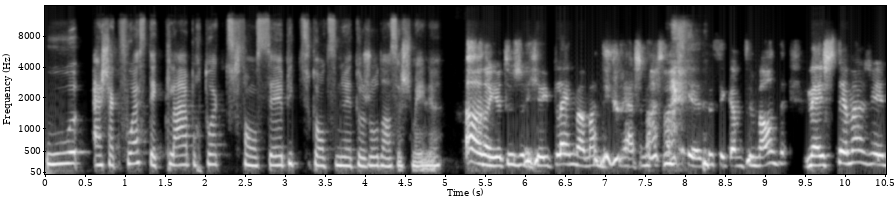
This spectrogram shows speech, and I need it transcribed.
ou à chaque fois c'était clair pour toi que tu fonçais puis que tu continuais toujours dans ce chemin-là? Ah non, il y a toujours, il y a eu plein de moments de découragement. Je pense que ça, c'est comme tout le monde. Mais justement, j'ai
